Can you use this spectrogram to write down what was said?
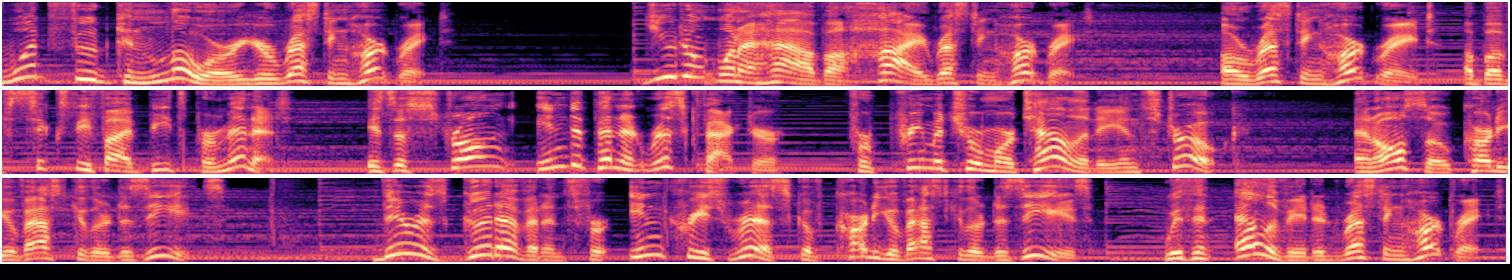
What food can lower your resting heart rate? You don't want to have a high resting heart rate. A resting heart rate above 65 beats per minute is a strong independent risk factor for premature mortality and stroke, and also cardiovascular disease. There is good evidence for increased risk of cardiovascular disease with an elevated resting heart rate.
